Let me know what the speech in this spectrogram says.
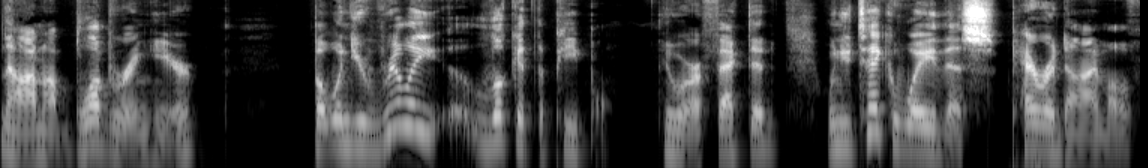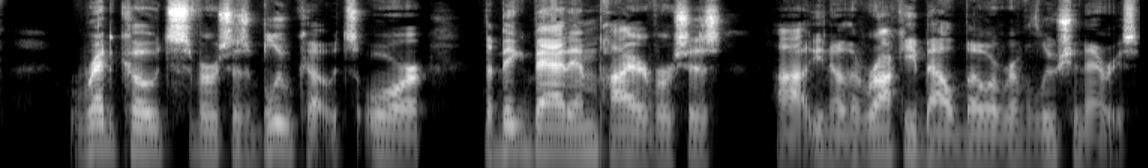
Now, I'm not blubbering here, but when you really look at the people who are affected, when you take away this paradigm of redcoats versus bluecoats, or the big bad empire versus, uh, you know, the Rocky Balboa revolutionaries,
